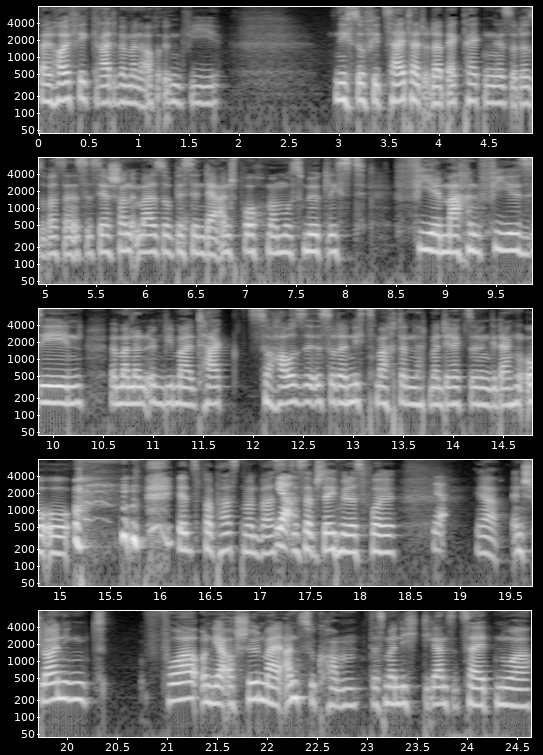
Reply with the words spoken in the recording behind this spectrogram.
weil häufig, gerade wenn man auch irgendwie nicht so viel Zeit hat oder Backpacken ist oder sowas, dann ist es ja schon immer so ein bisschen der Anspruch, man muss möglichst viel machen, viel sehen. Wenn man dann irgendwie mal einen Tag zu Hause ist oder nichts macht, dann hat man direkt so den Gedanken, oh oh, jetzt verpasst man was. Ja. Deshalb stelle ich mir das voll ja. ja, entschleunigend vor und ja auch schön mal anzukommen, dass man nicht die ganze Zeit nur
